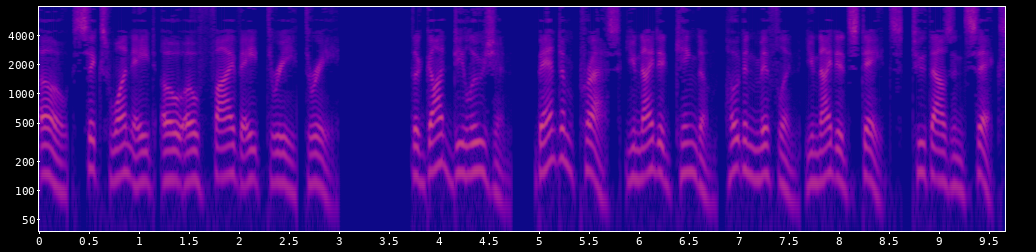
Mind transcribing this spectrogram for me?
978-0-618-00583-3. The God Delusion. Bantam Press, United Kingdom, Houghton Mifflin, United States, 2006.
